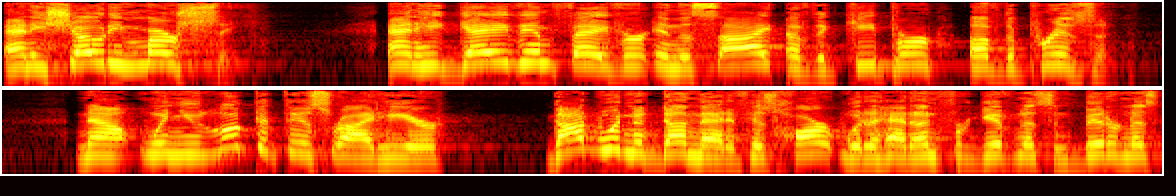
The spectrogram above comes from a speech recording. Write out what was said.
And he showed him mercy. And he gave him favor in the sight of the keeper of the prison. Now, when you look at this right here, God wouldn't have done that if his heart would have had unforgiveness and bitterness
